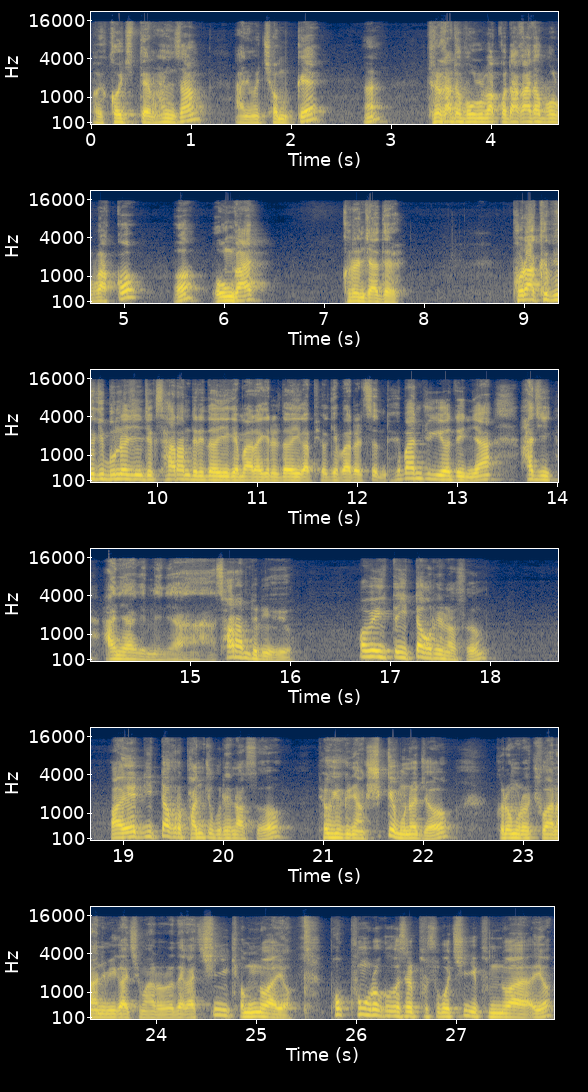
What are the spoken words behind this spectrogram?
어, 거짓된 환상 아니면 점괘 어? 들어가도 복을 받고 나가도 복을 받고 어? 온갖 그런 자들. 보라 그 벽이 무너진 즉 사람들이 너희에게 말하기를 너희가 벽에 발을 쓴 회반죽이 어디 있냐? 하지 아니하겠느냐? 사람들이에요. 아, 왜 이따, 이따구로 해놨어? 아왜 이따구로 반죽을 해놨어? 벽이 그냥 쉽게 무너져? 그러므로 주 하나님이 같이 말하러 내가 친히 경노하여 폭풍으로 그것을 부수고 친히 분노하여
